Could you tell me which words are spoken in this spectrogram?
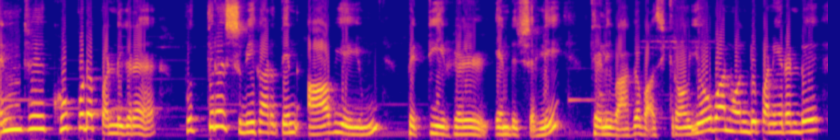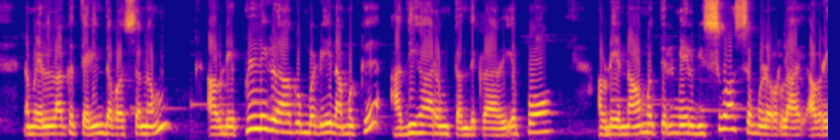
என்று கூப்பிட பண்ணுகிற புத்திர சுவீகாரத்தின் ஆவியையும் பெற்றீர்கள் என்று சொல்லி தெளிவாக வாசிக்கிறோம். யோவான் ஒன்று பனிரெண்டு நம்ம எல்லாருக்கும் தெரிந்த வசனம். அவருடைய பிள்ளைகளாகும்படி நமக்கு அதிகாரம் தந்துக்கிறார் எப்போ? அவருடைய நாமத்தின் மேல் விசுவாசம் உள்ளவர்களாய் அவரை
